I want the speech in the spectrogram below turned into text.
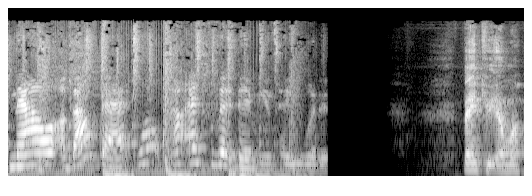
Now, about that, well, I'll actually let Damien tell you what it is. Thank you, Emma.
